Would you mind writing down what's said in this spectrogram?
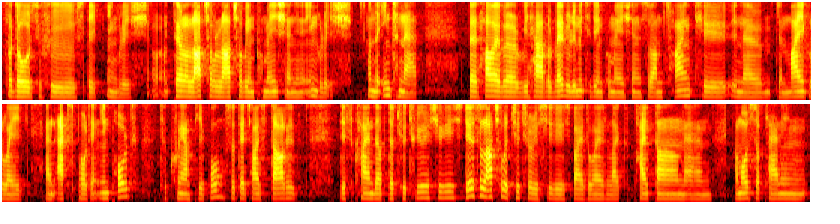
for those who speak English uh, there are lots of lots of information in English on the internet but however we have very limited information so I'm trying to you know migrate and export and import to Korean people. So that's why I started this kind of the tutorial series. There's a lot of tutorial series by the way like Python and I'm also planning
